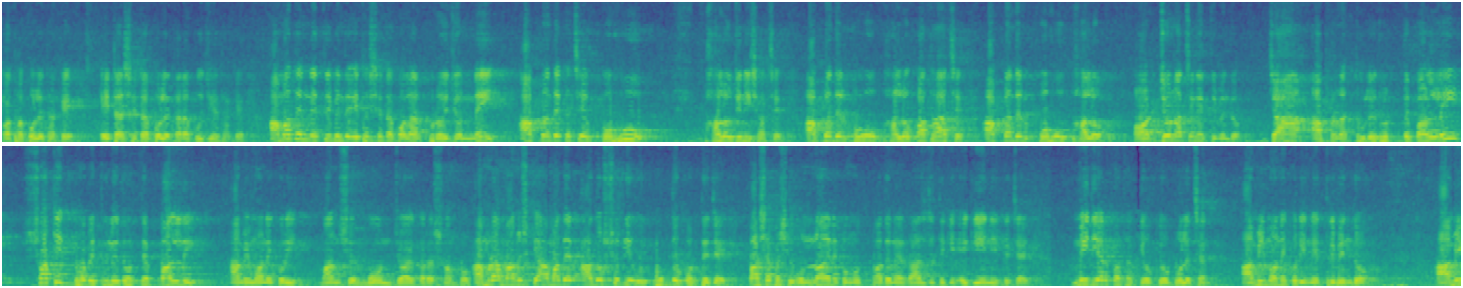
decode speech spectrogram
কথা বলে থাকে, এটা সেটা বলে তারা বুঝিয়ে থাকে। আমাদের নেতৃবৃন্দ এটা সেটা বলার প্রয়োজন নেই। আপনাদের কাছে বহু ভালো জিনিস আছে, আপনাদের বহু ভালো কথা আছে, আপনাদের বহু ভালো অর্জন আছে নেতৃবৃন্দ। যা আপনারা তুলে ধরতে পারলেই, সঠিকভাবে তুলে ধরতে পারলেই আমি মনে করি মানুষের মন জয় করা সম্ভব। আমরা মানুষকে আমাদের আদর্শ দিয়ে উদ্বুদ্ধ করতে চাই, পাশাপাশি উন্নয়ন এবং উৎপাদনের রাজনীতিকে এগিয়ে নিতে চাই। মিডিয়ার কথা কেউ কেউ বলেছেন, আমি মনে করি নেতৃবৃন্দ, আমি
